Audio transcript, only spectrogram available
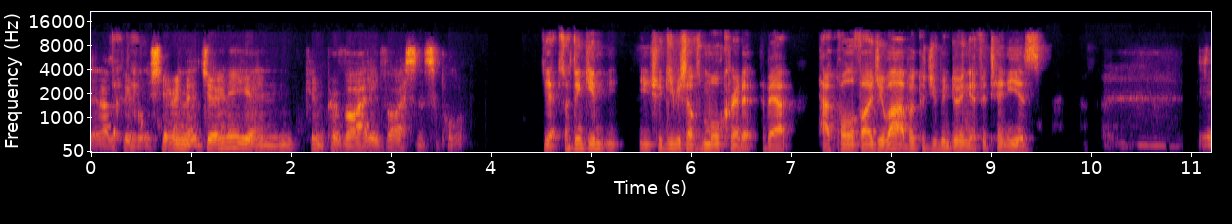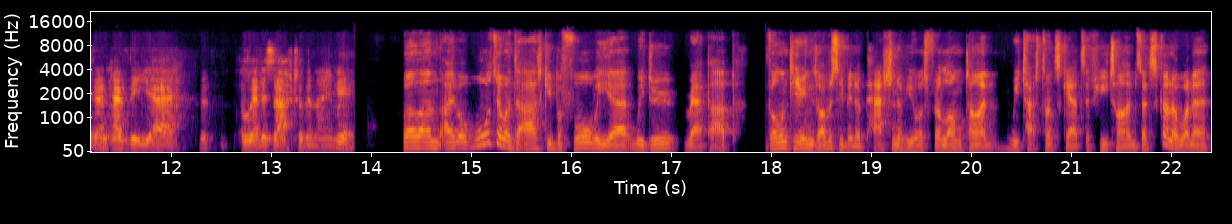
That other people are sharing that journey and can provide advice and support. Yeah. So I think you you should give yourselves more credit about how qualified you are because you've been doing it for 10 years. Yeah. Don't have the, uh, the letters after the name. Yeah. Well, um, I also want to ask you before we uh, we do wrap up. Volunteering has obviously been a passion of yours for a long time. We touched on Scouts a few times. I just kind of want to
